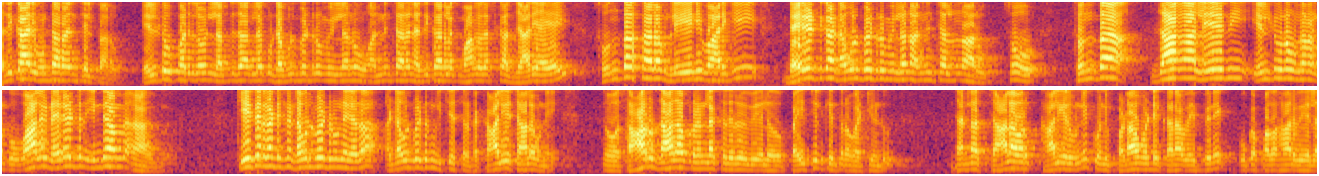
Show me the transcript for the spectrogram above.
అధికారి ఉంటారని తెలిపారు. ఎల్ టూ పరిధిలోని లబ్ధిదారులకు డబుల్ బెడ్రూమ్ ఇళ్ళను అందించాలని అధికారులకు మార్గదర్శకాలు జారీ అయ్యాయి. సొంత స్థలం లేని వారికి డైరెక్ట్గా డబుల్ బెడ్రూమ్ ఇళ్ళను అందించాలన్నారు. సో సొంత జాగా లేని ఎల్ టూలో ఉన్నారనుకో వాళ్ళకి డైరెక్ట్ ఇందిరా కేసీఆర్ కట్టించిన డబుల్ బెడ్రూమ్ ఉన్నాయి కదా ఆ డబుల్ బెడ్రూమ్లు ఇచ్చేస్తారట. ఖాళీగా చాలా ఉన్నాయి. సారు దాదాపు రెండు లక్షల ఇరవై వేలు పైచీలకి ఎంత కట్టిండు. దాంట్లో చాలా వరకు ఖాళీగా ఉన్నాయి. కొన్ని పడావడ్డీ ఖరాబ్ అయిపోయినాయి. ఒక పదహారు వేల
